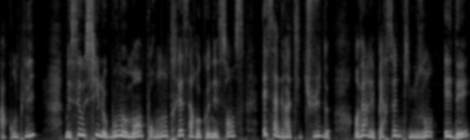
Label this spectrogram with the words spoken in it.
accompli, mais c'est aussi le bon moment pour montrer sa reconnaissance et sa gratitude envers les personnes qui nous ont aidés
